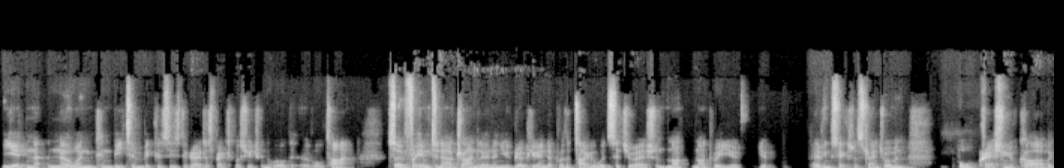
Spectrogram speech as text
yet no, no, one can beat him because he's the greatest practical shooter in the world of all time. So for him to now try and learn a new grip, you end up with a Tiger Woods situation, not not where you you're having sex with strange women or crashing your car, but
